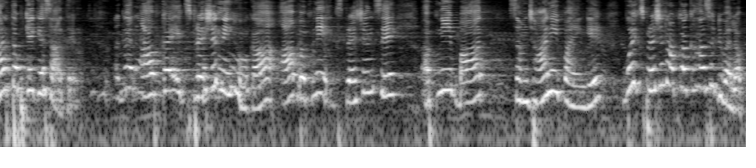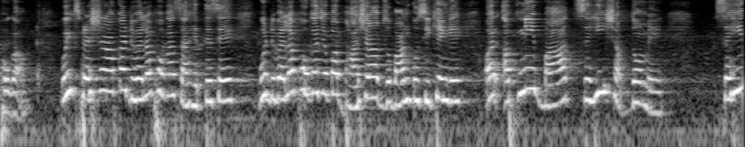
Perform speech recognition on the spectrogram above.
हर तबके के साथ है। अगर आपका एक्सप्रेशन नहीं होगा, आप अपने एक्सप्रेशन से अपनी बात समझा नहीं पाएँगे, वो एक्सप्रेशन आपका कहाँ से डेवलप होगा? वो एक्सप्रेशन आपका डेवलप होगा साहित्य से, वो डेवलप होगा जब आप भाषा, आप ज़ुबान को सीखेंगे और अपनी बात सही शब्दों में, सही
